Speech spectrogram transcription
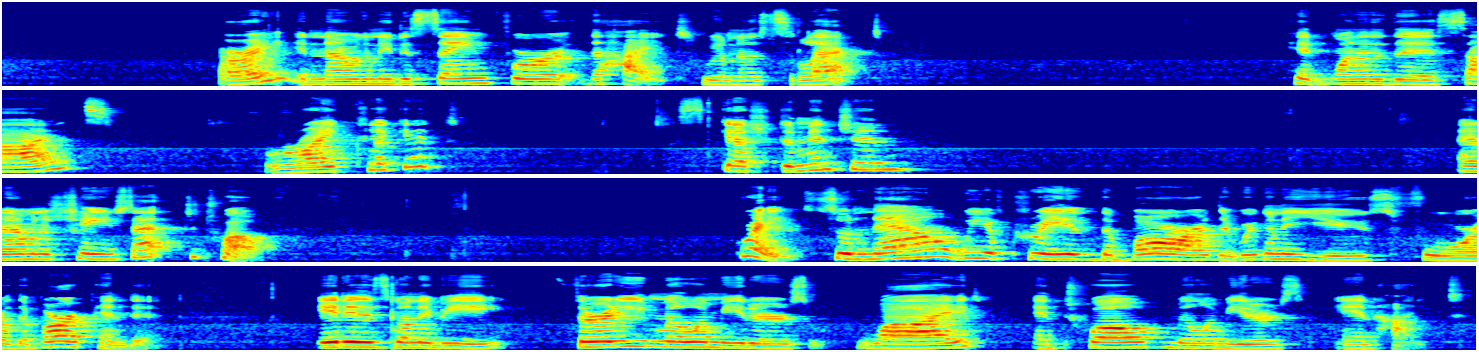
All right, and now we're going to do the same for the height. We're going to select hit one of the sides, right click it, sketch dimension, and I'm going to change that to 12. Great, so now we have created the bar that we're going to use for the bar pendant. It is going to be 30 millimeters wide and 12 millimeters in height.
